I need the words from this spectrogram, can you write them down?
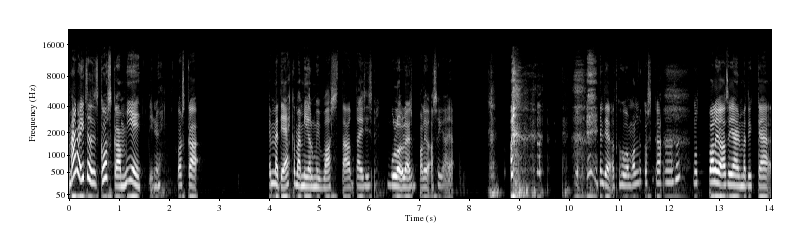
Mä en ole itse asiassa koskaan miettinyt, koska en mä tiedä, ehkä mä mieluummin vastaan. Tai siis mulla on yleensä paljon asiaa ja en tiedä, ootko huomannut koskaan. Uh-huh. Mutta paljon asiaa, niin mä tykkään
